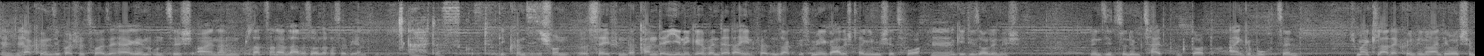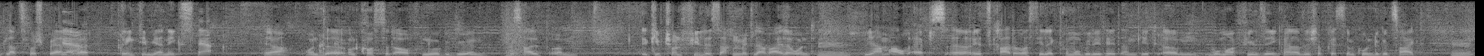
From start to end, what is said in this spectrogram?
Mhm. Da können Sie beispielsweise hergehen und sich einen Platz an der Ladesäule reservieren. Ah, das ist gut. Die können Sie sich schon äh, safen. Da kann derjenige, wenn der da hinfährt und sagt, ist mir egal, ich dränge mich jetzt vor, mhm. dann geht die Säule nicht. Wenn Sie zu dem Zeitpunkt dort eingebucht sind, ich meine, klar, der könnte Ihnen rein theoretisch den Platz versperren, ja. aber bringt ihm ja nichts. Ja. Ja, und, okay. äh, und kostet auch nur Gebühren. Deshalb ähm, gibt schon viele Sachen mittlerweile und mhm. wir haben auch Apps, äh, jetzt gerade was die Elektromobilität angeht, ähm, wo man viel sehen kann. Also ich habe gestern einem Kunde gezeigt, mhm.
